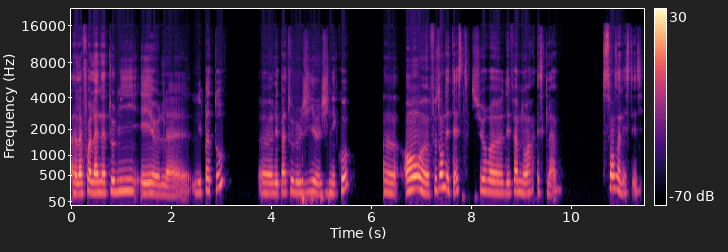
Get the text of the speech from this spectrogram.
à la fois l'anatomie et les pathos, les pathologies gynéco, en faisant des tests sur des femmes noires esclaves sans anesthésie.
